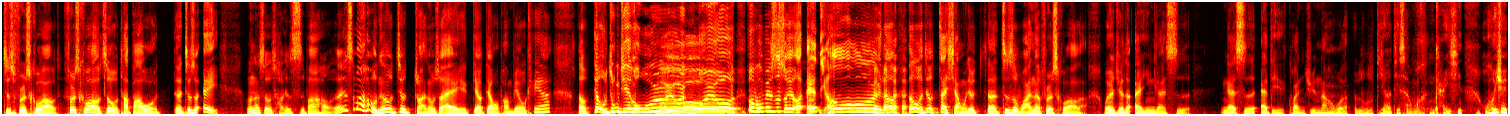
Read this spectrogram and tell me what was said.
就是 first call out，first call out 之后，他把我呃就是哎、我那时候好像十八号，哎十八号，然后就转了，我说哎调调我旁边 OK 啊，然后调我中间哦，哎呦哎呦，我旁边是谁？哦哎哦，然后然后我就在想，我就呃这是完了 first call 了，我就觉得哎应该是。应该是 Eddie 冠军，然后我录第二、第三，我很开心。我回去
